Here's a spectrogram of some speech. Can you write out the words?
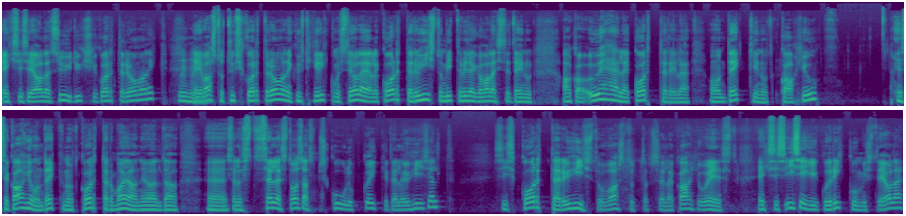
ehk siis ei ole süüdi ükski korteriomanik mm, -hmm. ei vastuta ükski korteriomanik, ühtegi rikkumist ei ole, ei ole korteriühistu mitte midagi valesti teinud, aga ühele korterile on tekkinud kahju ja see kahju on tekkinud kortermaja nii-öelda eh, sellest, sellest osast, mis kuulub kõikidele ühiselt, siis korteriühistu vastutab selle kahju eest. ehk siis isegi kui rikkumist ei ole,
